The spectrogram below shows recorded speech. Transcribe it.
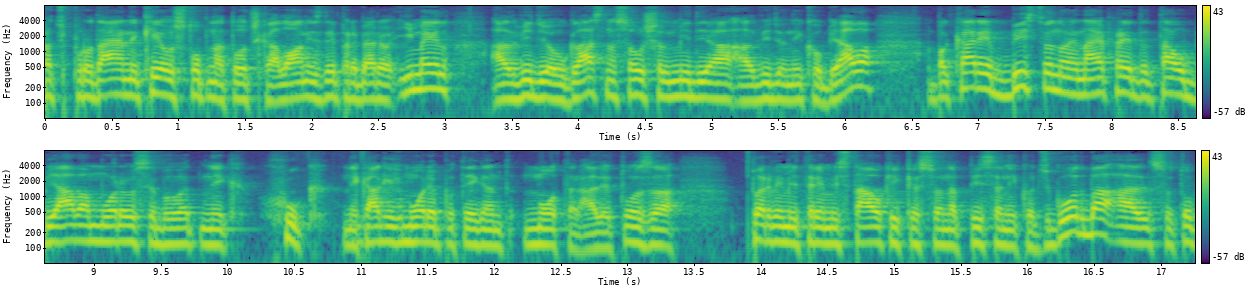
pač prodaja nekje vstopna točka, ali oni zdaj preberejo e-mail, ali vidijo glas na social medijih, ali vidijo neko objavo. Ampak kar je bistveno, je najprej, da ta objava mora vsebovati nek hook, nekako jih mora potegniti noter. Ali je to za prvimi tremi stavki, ki so napisani kot zgodba, ali so to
